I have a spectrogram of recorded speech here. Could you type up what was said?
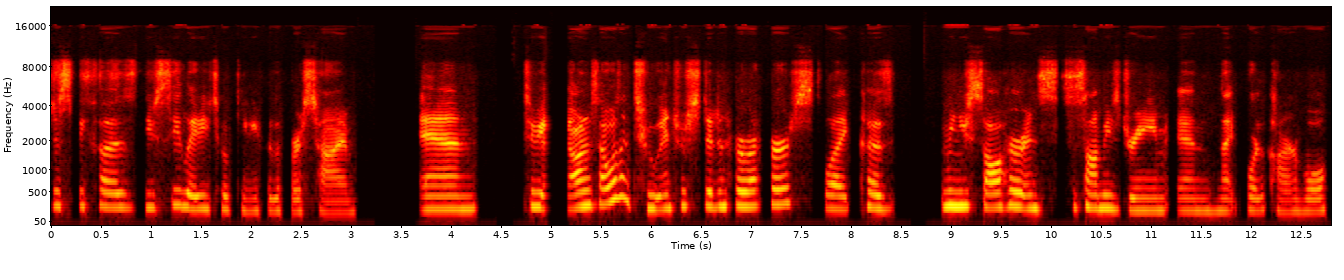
just because you see Lady Tokimi for the first time. And to be honest, I wasn't too interested in her at first, like, because I mean, you saw her in Sasami's dream in Night Before the Carnival,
